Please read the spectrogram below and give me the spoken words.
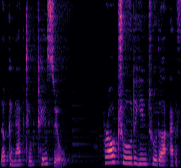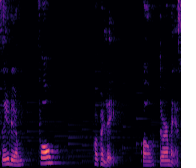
the connective tissue protrude into the epithelium form papilla of dermis.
